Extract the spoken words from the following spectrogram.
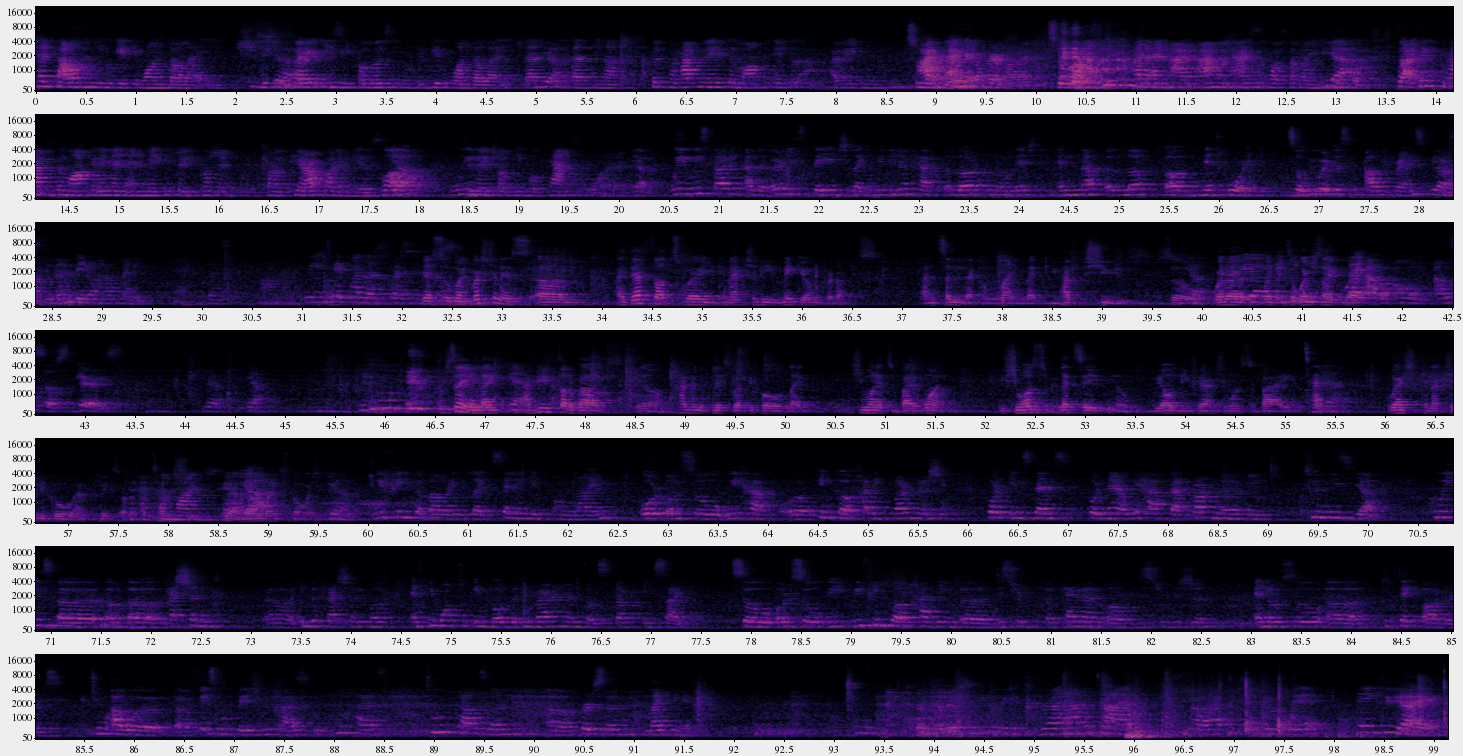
ten thousand people give you one dollar each, which is very easy for most people to give one dollar each. That's Yeah. that's enough. So perhaps maybe the marketing. I mean, I. I never heard about it, Too and and I, I'm an, I support stuff on Yeah. Indiegogo. So I think perhaps the marketing and, and making sure you push it from a PR point of view as well, Yeah. to We, make sure people can support it. yeah. We, we started at the early stage, like we didn't have a lot of knowledge and not a lot of network. So we were just our friends, we are students, they don't have money. Yeah. That's We can take one last question. Yeah, so my question is, um, are there thoughts where you can actually make your own products and sell it like online, like you have the shoes? So Yeah. whether whether it's a making it website by where our own, ourselves, girls. Yeah, yeah. I'm saying like, Yeah. have you thought about you know having a place where people like she wanted to buy one, if she wants to, let's say you know we all live here and she wants to buy ten, Yeah. where she can actually go and place order for An ten online shoes. Yeah, Yeah. online store where she can. Yeah, we think about it like selling it online, or also we have uh, think of having partnership. For instance, for now we have that partner in Tunisia, who is a, a, a fashion uh, in the fashion world, and he wants to involve the environmental stuff inside. So also we, we think of having a, a canal of distribution and also uh, to take orders. Through our uh, Facebook page, who has, who has 2,000 uh, person liking it. We've run out of time, so I have to take you a bit. Thank you guys.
